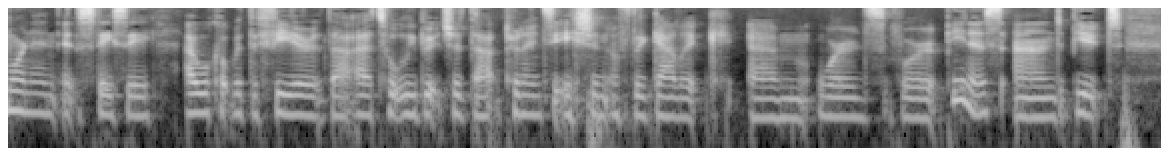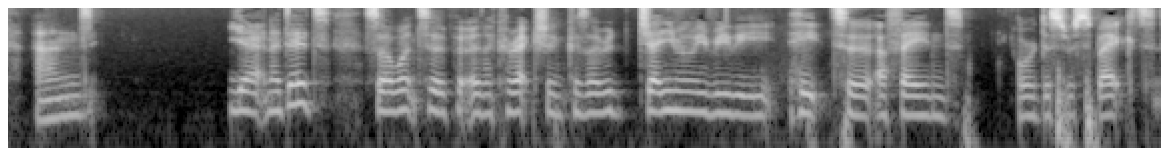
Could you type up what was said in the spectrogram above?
Morning, it's Stacey. I woke up with the fear that I totally butchered that pronunciation of the Gaelic um, words for penis and Bute. And yeah, and I did. So I want to put in a correction because I would genuinely really hate to offend or disrespect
